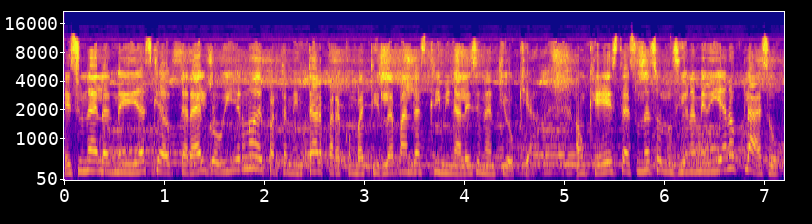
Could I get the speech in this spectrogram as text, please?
es una de las medidas que adoptará el gobierno departamental para combatir las bandas criminales en Antioquia. Aunque esta es una solución a mediano plazo,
